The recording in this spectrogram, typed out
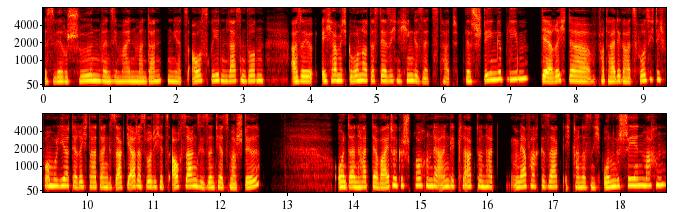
es wäre schön, wenn Sie meinen Mandanten jetzt ausreden lassen würden. Also ich habe mich gewundert, dass der sich nicht hingesetzt hat. Der ist stehen geblieben. Der Richter, Verteidiger hat es vorsichtig formuliert. Der Richter hat dann gesagt, ja, das würde ich jetzt auch sagen, Sie sind jetzt mal still. Und dann hat der weitergesprochen, der Angeklagte, und hat mehrfach gesagt, ich kann das nicht ungeschehen machen.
